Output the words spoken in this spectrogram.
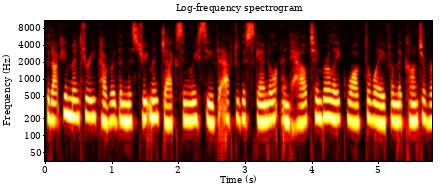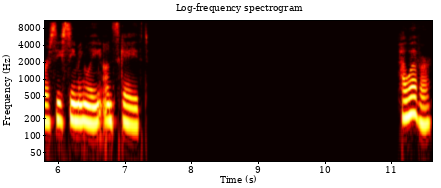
The documentary covered the mistreatment Jackson received after the scandal and how Timberlake walked away from the controversy seemingly unscathed. However,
